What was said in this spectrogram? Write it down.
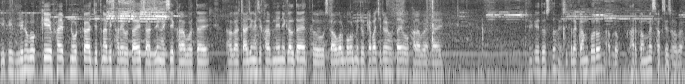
क्योंकि लिनोवो के फाइव नोट का जितना भी सारे होता है चार्जिंग ऐसे ख़राब होता है। अगर चार्जिंग ऐसे ख़राब नहीं निकलता है तो उसका अगल बगल में जो कैपेसिटर होता है, वो ख़राब रहता है। ठीक है दोस्तों, इसी तरह काम करो, आप लोग हर काम में सक्सेस होगा।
